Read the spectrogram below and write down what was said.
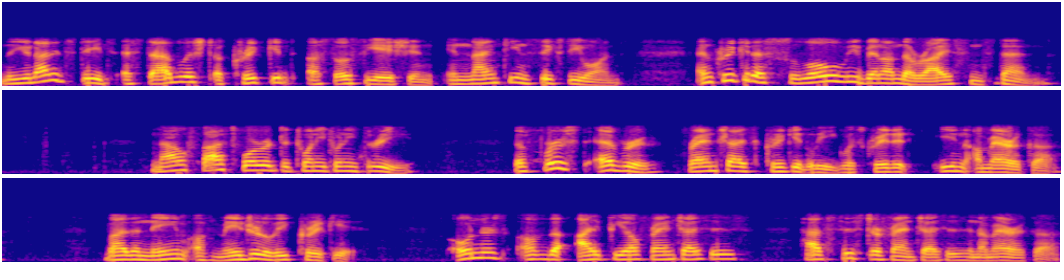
The United States established a cricket association in 1961, and cricket has slowly been on the rise since then. Now, fast forward to 2023. The first ever franchise cricket league was created in America by the name of Major League Cricket. Owners of the IPL franchises have sister franchises in America.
